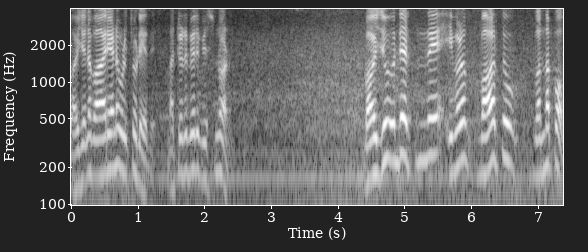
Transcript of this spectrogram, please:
ബൈജുവിന്റെ ഭാര്യയാണ് വിളിച്ചോടിയത്. മറ്റൊരു പേര് വിഷ്ണുവാണ് ബൈജുവിന്റെ അടുത്ത് നിന്ന് ഇവൾ വാളത്ത് വന്നപ്പോൾ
